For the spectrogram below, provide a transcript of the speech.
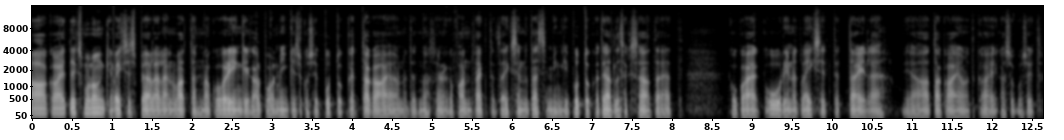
aga et eks mul ongi väiksest peale olen vaadanud nagu ringi igal pool mingisuguseid putukaid taga ajanud, et noh, see on nagu fun fact, et väiksena tahtsin mingi putukateadlaseks saada, et kogu aeg uurinud väikseid detaile ja taga ajanud ka igasuguseid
